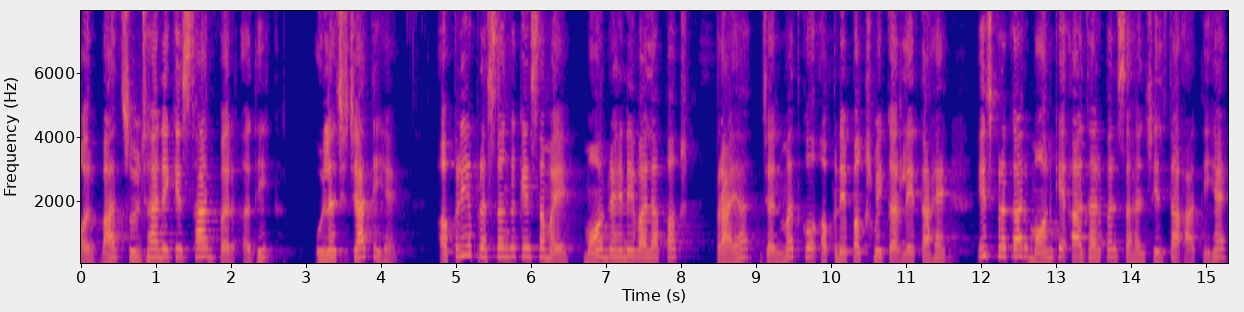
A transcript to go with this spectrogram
और बात सुलझाने के स्थान पर अधिक उलझ जाती है। अप्रिय प्रसंग के समय मौन रहने वाला पक्ष प्रायः जनमत को अपने पक्ष में कर लेता है। इस प्रकार मौन के आधार पर सहनशीलता आती है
